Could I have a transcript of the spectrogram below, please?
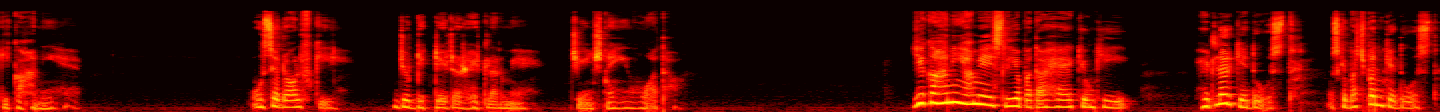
की कहानी है। उस एडोल्फ की जो डिक्टेटर हिटलर में चेंज नहीं हुआ था। ये कहानी हमें इसलिए पता है क्योंकि हिटलर के दोस्त, उसके बचपन के दोस्त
